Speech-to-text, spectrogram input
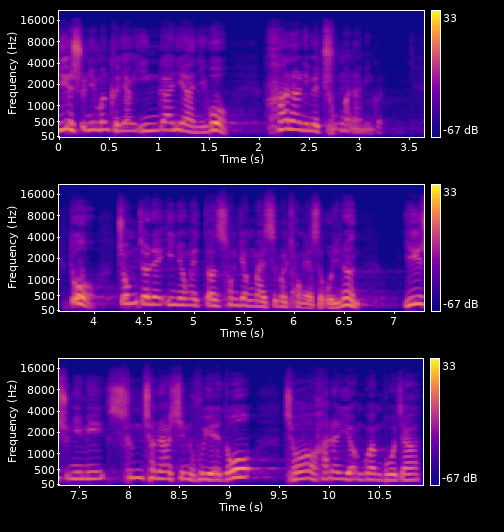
예수님은 그냥 인간이 아니고 하나님의 충만함인 거예요. 또 좀 전에 인용했던 성경 말씀을 통해서 우리는 예수님이 승천하신 후에도 저 하늘 영광 보좌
